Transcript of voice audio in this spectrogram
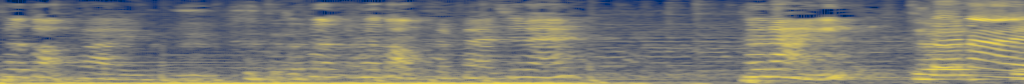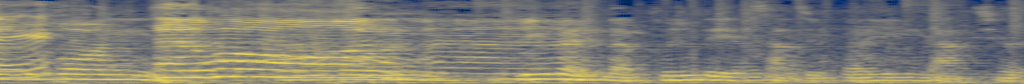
เธอตอบใคร เธอเธอตอบแฟนๆใช่ไหมเธอไหน เธอไหน ทุกคนเธอทุกคทุกคนนอ่ายิ่งเป็นแบบผู้โชคดีทั้งสามสิบก็ยิ่งรักเชิญ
